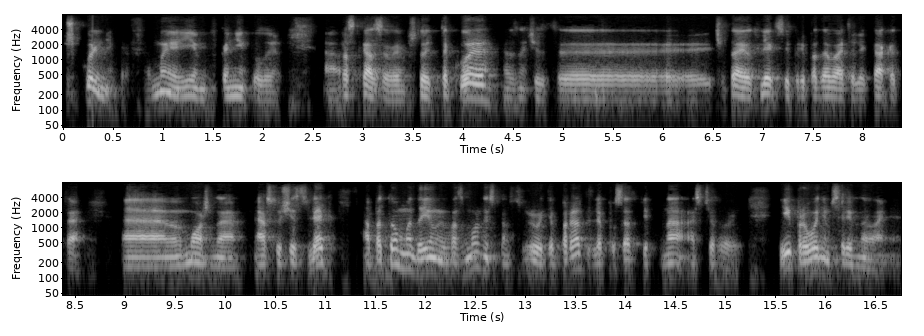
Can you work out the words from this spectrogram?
школьников. Мы им в каникулы рассказываем, что это такое, значит, читают лекции преподаватели, как это можно осуществлять а потом мы даем им возможность конструировать аппараты для посадки на астероид и проводим соревнования.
